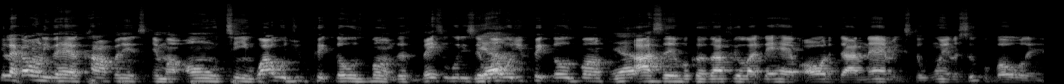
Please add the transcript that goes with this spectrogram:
He like I don't even have confidence in my own team. Why would you pick those bums? That's basically what he said. Yeah. Why would you pick those bums? yeah. I said because I feel like they have all the dynamics to win the Super Bowl, and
